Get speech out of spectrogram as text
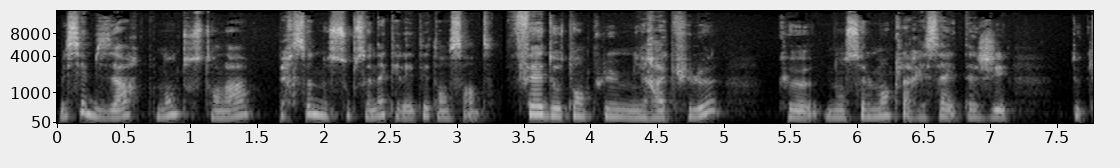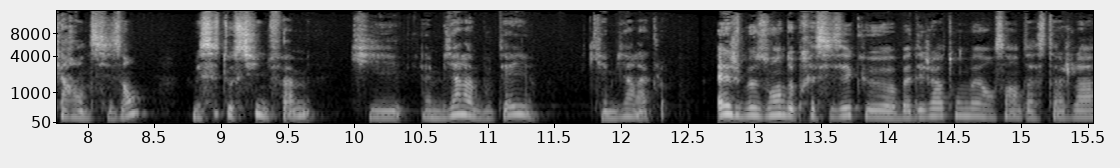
mais c'est bizarre, pendant tout ce temps-là, personne ne soupçonnait qu'elle était enceinte. Fait d'autant plus miraculeux que non seulement Clarissa est âgée de 46 ans, mais c'est aussi une femme qui aime bien la bouteille, qui aime bien la clope. Ai-je besoin de préciser que bah déjà tomber enceinte à cet âge-là,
